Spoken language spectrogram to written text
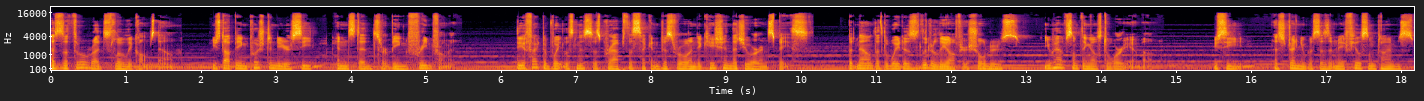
as the thrill ride slowly calms down, you stop being pushed into your seat and instead start being freed from it. The effect of weightlessness is perhaps the second visceral indication that you are in space, but now that the weight is literally off your shoulders, you have something else to worry about. You see, as strenuous as it may feel sometimes,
